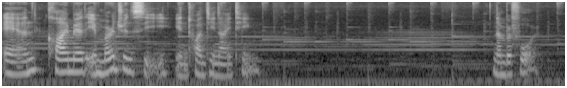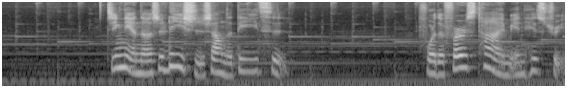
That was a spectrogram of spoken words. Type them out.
and climate emergency in 2019. Number four，今年呢是历史上的第一次，for the first time in history，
